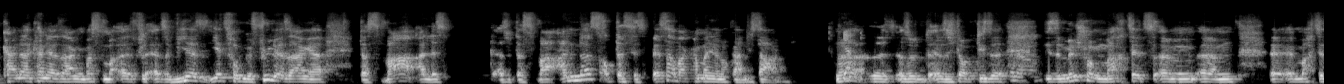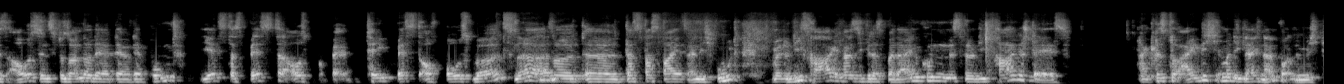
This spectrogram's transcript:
keiner kann ja sagen, was also wir jetzt vom Gefühl her sagen ja, das war alles also das war anders. Ob das jetzt besser war, kann man ja noch gar nicht sagen. Ne? Ja. Also, also, also ich glaube, diese, genau. diese Mischung macht jetzt, ähm, ähm, äh, macht jetzt aus, insbesondere der, der, der Punkt, jetzt das Beste aus, take best of both worlds. Ne? Mhm. Also äh, das, was war jetzt eigentlich gut. Wenn du die Frage, ich weiß nicht, wie das bei deinen Kunden ist, wenn du die Frage stellst, dann kriegst du eigentlich immer die gleichen Antworten, nämlich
